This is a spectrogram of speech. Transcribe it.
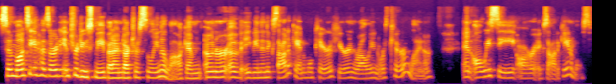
so Monty has already introduced me, but I'm Dr. Salina Locke. I'm owner of Avian and Exotic Animal Care here in Raleigh, North Carolina. And all we see are exotic animals.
